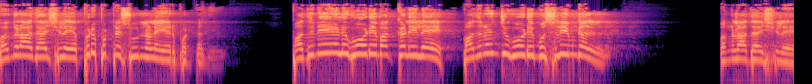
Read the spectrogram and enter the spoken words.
பங்களாதேஷில் எப்படிப்பட்ட சூழ்நிலை ஏற்பட்டது? பதினேழு கோடி மக்களிலே பதினஞ்சு கோடி முஸ்லீம்கள் பங்களாதேஷிலே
